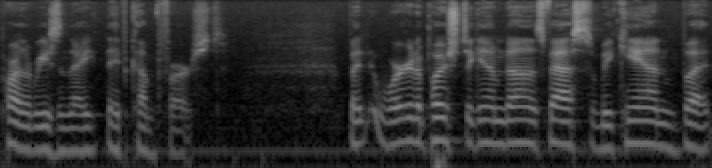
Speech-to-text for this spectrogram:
part of the reason they, they've come first. But we're gonna push to get them done as fast as we can, but,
